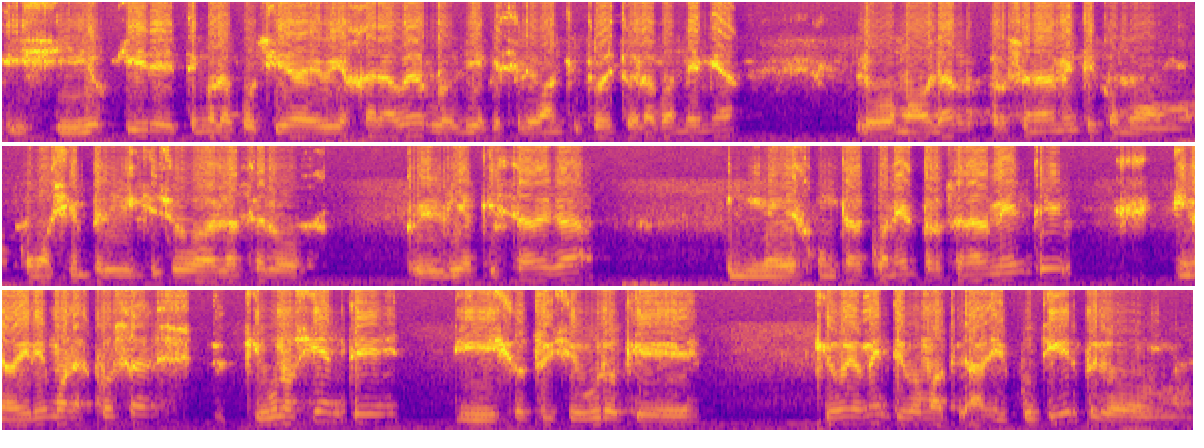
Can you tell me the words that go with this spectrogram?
y si Dios quiere, tengo la posibilidad de viajar a verlo el día que se levante todo esto de la pandemia, lo vamos a hablar personalmente como, como siempre dije, yo a Lázaro el día que salga me voy a juntar con él personalmente y nos diremos las cosas que uno siente y yo estoy seguro que, que obviamente vamos a discutir, pero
